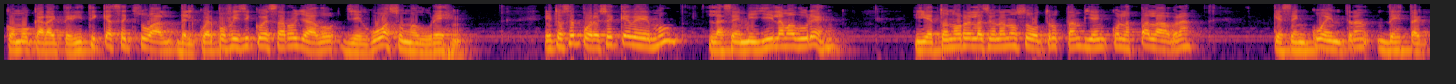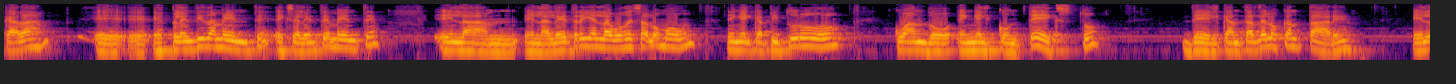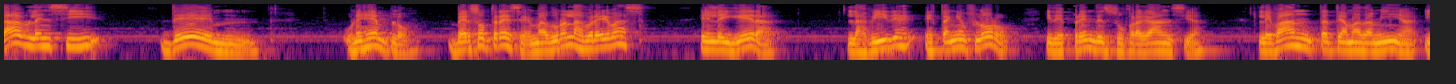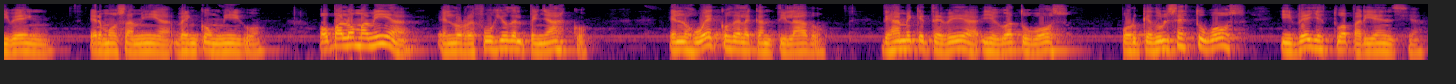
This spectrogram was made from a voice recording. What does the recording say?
como característica sexual del cuerpo físico desarrollado llegó a su madurez. Entonces por eso es que vemos la semilla y la madurez. Y esto nos relaciona a nosotros también con las palabras que se encuentran destacadas eh, espléndidamente, excelentemente, en la, en la letra y en la voz de Salomón, en el capítulo 2, cuando en el contexto del cantar de los cantares, él habla en sí de mm, un ejemplo, verso 13, maduran las brevas en la higuera, las vides están en flor y desprenden su fragancia. Levántate, amada mía, y ven, hermosa mía, ven conmigo. Oh paloma mía, en los refugios del peñasco, en los huecos del acantilado, déjame que te vea y llegó a tu voz, porque dulce es tu voz y bella es tu apariencia.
